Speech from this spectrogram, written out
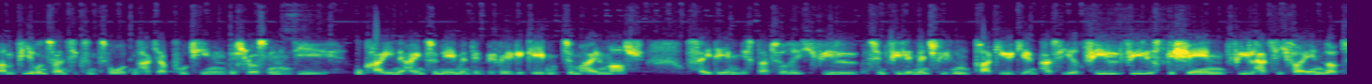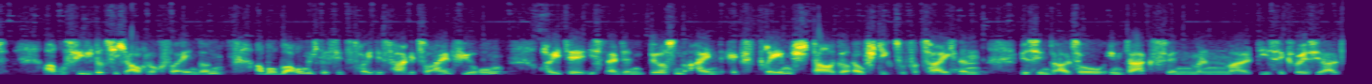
Am 24.02. hat ja Putin beschlossen, die Ukraine einzunehmen, den Befehl gegeben zum Einmarsch. Seitdem ist natürlich viel, sind viele menschliche Tragödien passiert, viel, viel ist geschehen, viel hat sich verändert aber viel wird sich auch noch verändern. Aber warum ich das jetzt heute sage zur Einführung, heute ist an den Börsen ein extrem starker Aufstieg zu verzeichnen. Wir sind also im DAX, wenn man mal diese Größe als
